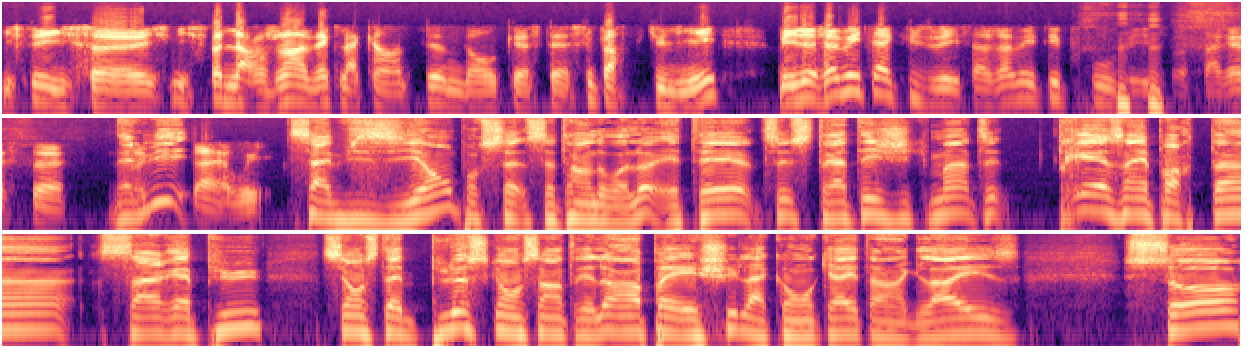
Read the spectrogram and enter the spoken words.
il, fait, il, se, il se fait de l'argent avec la cantine. Donc, euh, c'était assez particulier. Mais il n'a jamais été accusé. Ça n'a jamais été prouvé. ça. reste. Euh, mais lui, sa vision pour cet endroit-là était stratégiquement très important. Ça aurait pu, si on s'était plus concentré là, empêcher la conquête anglaise. Ça,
